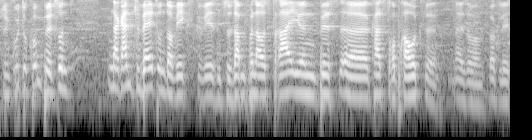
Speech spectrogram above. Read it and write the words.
sind gute Kumpels und in der ganzen Welt unterwegs gewesen, zusammen von Australien bis äh, Castro Brauxel. Also wirklich.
